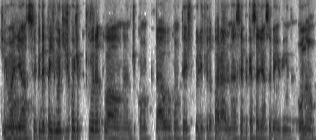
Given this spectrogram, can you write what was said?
Tipo, e uma aliança que depende muito de conjuntura atual, né? De como está o contexto político da parada, não é sempre que essa aliança é bem-vinda, ou não.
